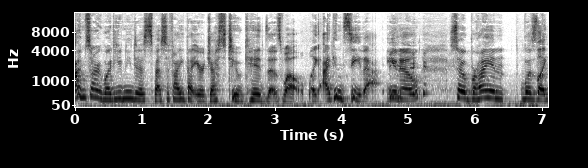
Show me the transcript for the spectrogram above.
I'm sorry, why do you need to specify that you're just two kids as well? Like, I can see that, you know? so Brian was like,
